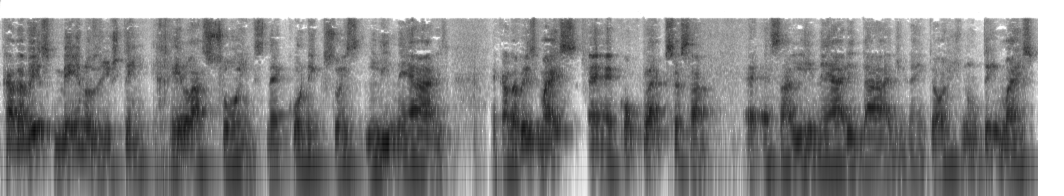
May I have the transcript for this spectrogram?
Cada vez menos a gente tem relações, né, conexões lineares. É cada vez mais é, complexo essa, essa linearidade, né? Então a gente não tem mais.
